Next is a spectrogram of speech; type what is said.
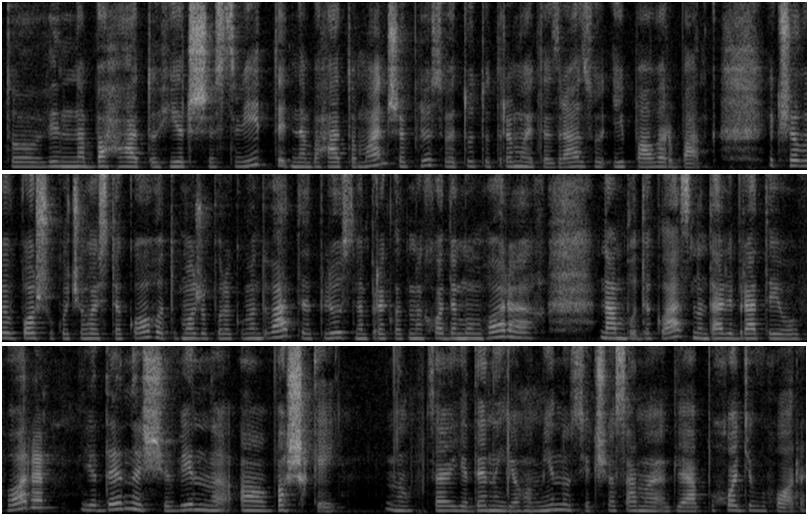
то він набагато гірше світить, набагато менше. Плюс ви тут отримуєте зразу і павербанк. Якщо ви в пошуку чогось такого, то можу порекомендувати. Плюс, наприклад, ми ходимо в горах, нам буде класно далі брати його в гори. Єдине, що він важкий. Ну, це єдиний його мінус, якщо саме для походів в гори.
